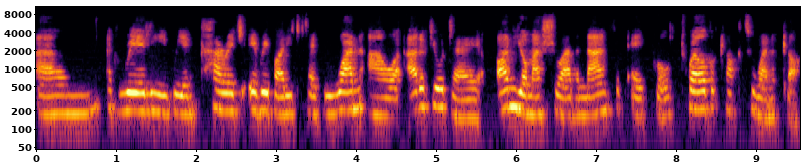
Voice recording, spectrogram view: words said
um, it really, we encourage everybody to take one hour out of your day on Yom HaShoah, the 9th of April, 12 o'clock to 1 o'clock,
